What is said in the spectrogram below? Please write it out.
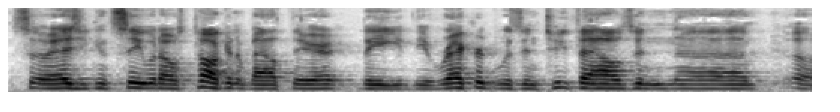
So as you can see what I was talking about there, the, the record was in 2014. Uh,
